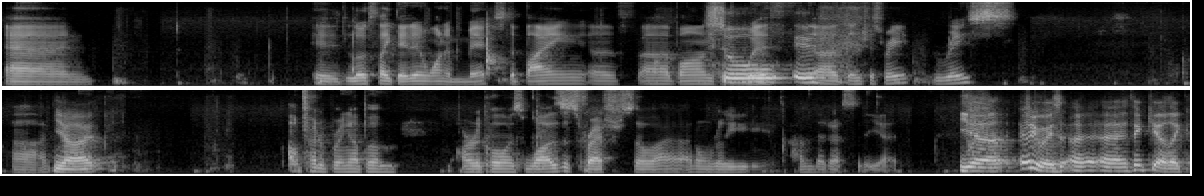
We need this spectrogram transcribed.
and it looks like they didn't want to mix the buying of uh, bonds So with if- uh, the interest rate race. Uh, yeah, I'll try to bring up um article as well. This is fresh, so I, I don't really haven't digested it yet. Yeah. Anyways, I, I think yeah, like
